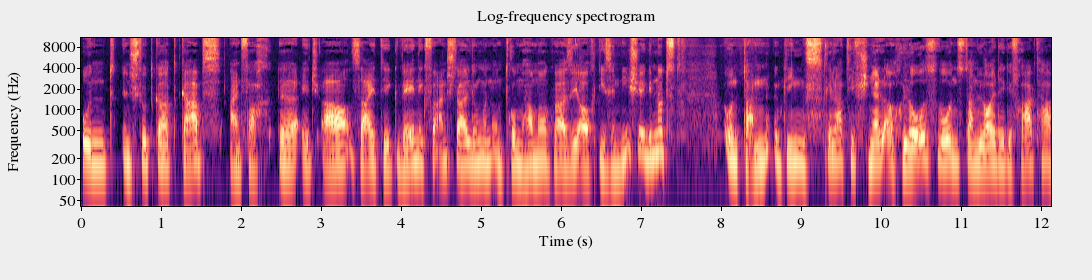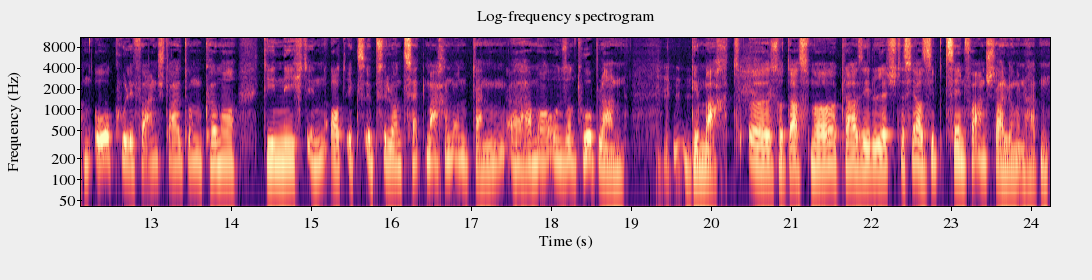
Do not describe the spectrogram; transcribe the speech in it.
Und in Stuttgart gab es einfach äh, HR-seitig wenig Veranstaltungen und darum haben wir quasi auch diese Nische genutzt. Und dann ging es relativ schnell auch los, wo uns dann Leute gefragt haben, oh, coole Veranstaltungen, können wir die nicht in Ort XYZ machen? Und dann äh, haben wir unseren Tourplan gemacht, äh, sodass wir quasi letztes Jahr 17 Veranstaltungen hatten.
